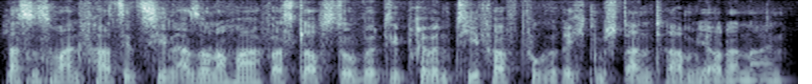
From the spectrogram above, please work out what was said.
Lass uns mal ein Fazit ziehen. Also nochmal, was glaubst du, wird die Präventivhaft vor Gericht Bestand haben, ja oder nein?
